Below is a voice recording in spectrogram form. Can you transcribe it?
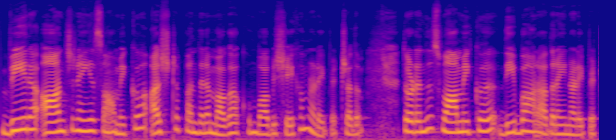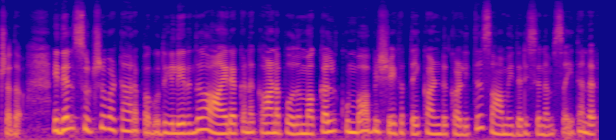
வீர ஆஞ்சநேய சாமிக்கு அஷ்டபந்தன மகா கும்பாபிஷேகம் நடைபெற்றது. தொடர்ந்து சுவாமிக்கு தீபாராதனை நடைபெற்றது. இதில் சுற்றுவட்டார பகுதியிலிருந்து ஆயிரக்கணக்கான பொதுமக்கள் கும்பாபிஷேகத்தை கண்டு கழித்து சாமி தரிசனம் செய்தனர்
